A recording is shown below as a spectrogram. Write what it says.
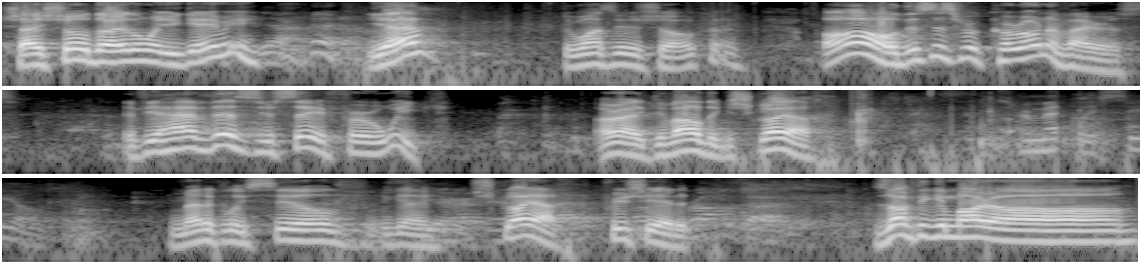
Should I show the other what you gave me? Yeah. Yeah? He wants me to show. Okay. Oh, this is for coronavirus. If you have this, you're safe for a week. All right, Givaldik, shkoyach. Hermetically sealed. Medically sealed. Okay. Shkoyach. Appreciate it. Zok the Gemara.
